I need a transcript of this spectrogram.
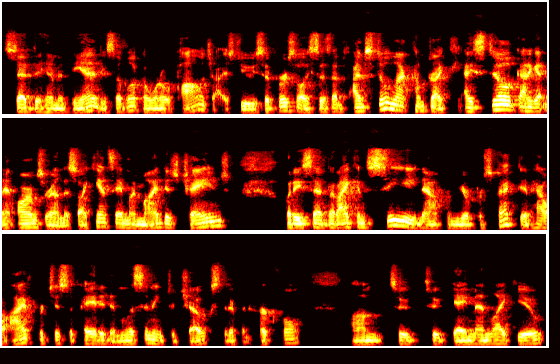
said to him at the end he said look i want to apologize to you he said first of all he says i'm, I'm still not comfortable I, I still got to get my arms around this so i can't say my mind has changed but he said but i can see now from your perspective how i've participated in listening to jokes that have been hurtful um, to to gay men like you.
